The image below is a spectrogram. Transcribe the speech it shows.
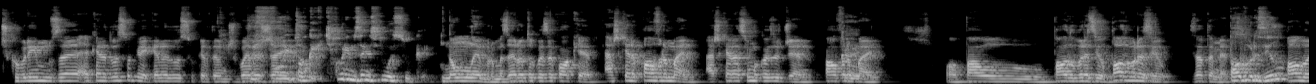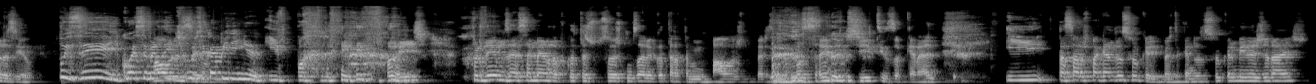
descobrimos a, a cana do açúcar. E a cana do açúcar deu-nos bué da jeito. então, o que é que descobrimos antes do açúcar? Não me lembro, mas era outra coisa qualquer. Acho que era pau vermelho. Acho que era assim uma coisa do género. Pau vermelho. Ou pau, pau do Brasil. Pau do Brasil. Exatamente. Pau do Brasil? Pau do Brasil. Pois é, e com essa merda aí do descobriste a Brasil. caipirinha. E depois, e depois perdemos essa merda porque outras pessoas começaram a encontrar também paus no Brasil, não sei, nos sítios, ou caralho. E passámos para a cana do açúcar. E depois da cana do açúcar, Minas Gerais,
